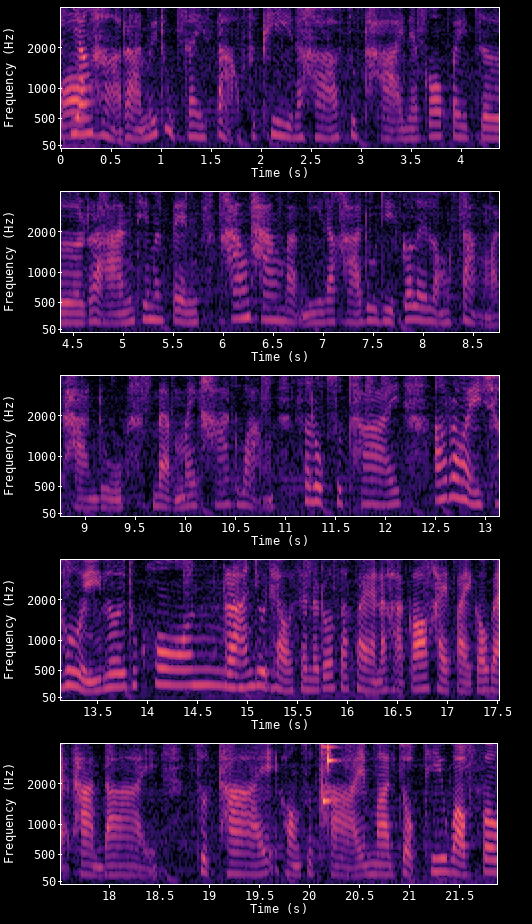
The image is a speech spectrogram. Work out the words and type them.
ก็ยังหาร้านไม่ถูกใจสาวสักทีนะคะ สุดท้ายเนี่ยก็ไปเจอร้านที่มันเป็นข้างทางแบบนี้นะคะ ดูดีก็เลยลองสั่งมาทานดู แบบไม่คาดหวัง สรุปสุดท้าย อร่อยเฉยเลยทุกคน ร้านอยู่แถวเซนโดสแควร์นะคะ ก็ใครไปก็แวะทานได้ สุดท้ายของสุดท้ายมาจบที่วัฟเฟิล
